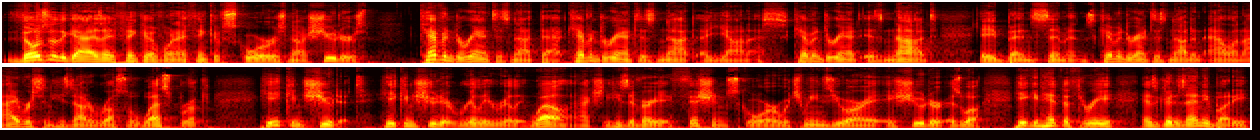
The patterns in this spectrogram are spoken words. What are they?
those are the guys I think of when I think of scorers, not shooters. Kevin Durant is not that. Kevin Durant is not a Giannis. Kevin Durant is not a Ben Simmons. Kevin Durant is not an Allen Iverson. He's not a Russell Westbrook. He can shoot it. He can shoot it really, really well, actually. He's a very efficient scorer, which means you are a, shooter as well. He can hit the three as good as anybody,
